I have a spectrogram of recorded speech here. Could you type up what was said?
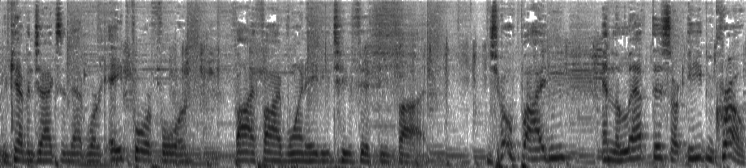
the Kevin Jackson Network, 844 551 8255. Joe Biden and the leftists are eating crow.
